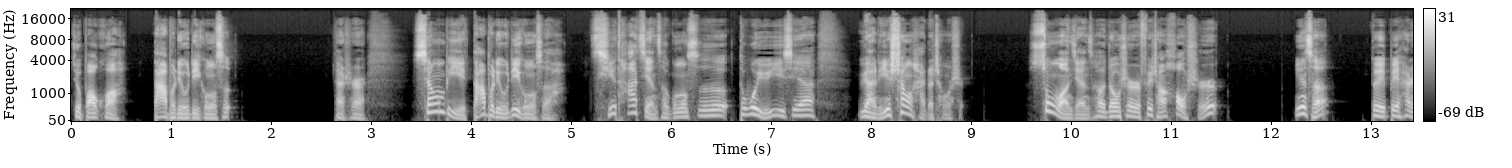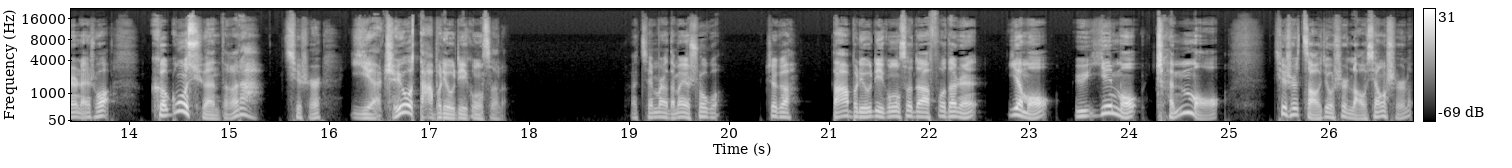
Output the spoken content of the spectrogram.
就包括 WD 公司。但是相比 WD 公司啊，其他检测公司都位于一些远离上海的城市，送往检测都是非常耗时，因此对被害人来说。可供选择的其实也只有 WD 公司了。啊，前面咱们也说过，这个 WD 公司的负责人叶某与殷某、陈某其实早就是老相识了。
